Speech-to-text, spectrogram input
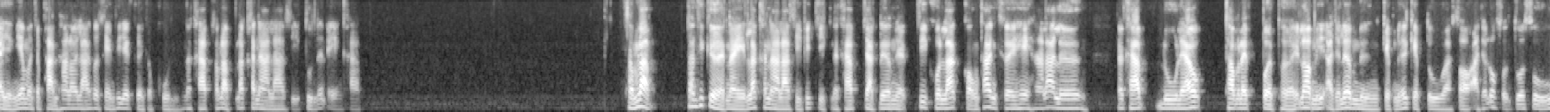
อ้อย่างเงี้ยมันจะพันห้าร้อยล้านเปอร์เซ็นที่จะเกิดกับคุณนะครับสำหรับลัคนาราศีตุลนั่นเองครับสำหรับท่านที่เกิดในลัคนาราศีพิจิกนะครับ จากเดิมเนี่ยที่คนรักของท่านเคยเฮฮาล่าเริงนะครับ ดูแล้วทำอะไรเปิดเผย รอบนี้อาจจะเริ่มหนึ่งเก็บเนื้อเก็บตัวสองอาจจะโลกส่วนตัวสูง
